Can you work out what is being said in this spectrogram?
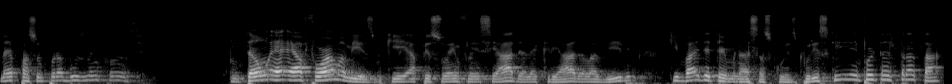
né? Passou por abuso na infância. Então é, é a forma mesmo que a pessoa é influenciada, ela é criada, ela vive, que vai determinar essas coisas. Por isso que é importante tratar.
